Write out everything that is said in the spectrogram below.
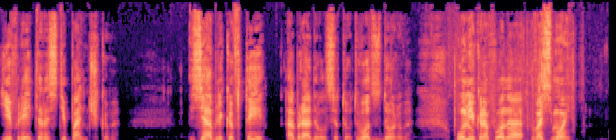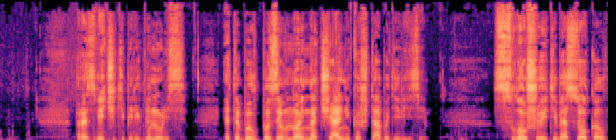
ефрейтора Степанчикова. — Зябликов, ты? — обрадовался тот. — Вот здорово. У микрофона восьмой. Разведчики переглянулись. Это был позывной начальника штаба дивизии. — Слушаю тебя, сокол,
